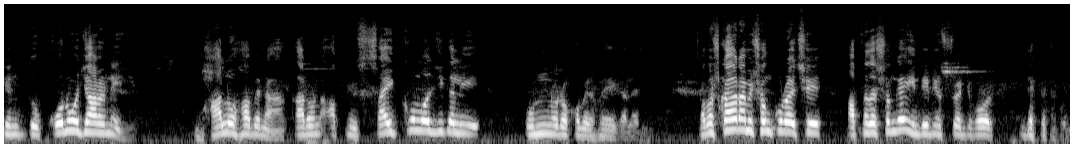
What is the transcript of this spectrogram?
কিন্তু কোনো জার্নি ভালো হবে না, কারণ আপনি সাইকোলজিক্যালি অন্য রকমের হয়ে গেলেন। নমস্কার, আমি শঙ্কর রয়েছি। আপনাদের সঙ্গে ইন্ডিয়া নিউজ টোয়েন্টি ফোর দেখতে থাকুন।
